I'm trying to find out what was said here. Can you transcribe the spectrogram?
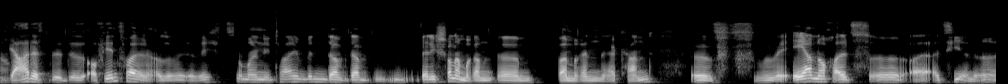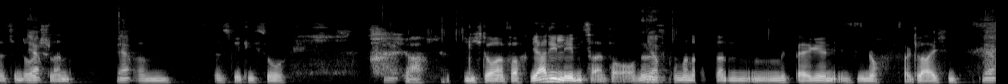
Ja, ja das, das, auf jeden Fall. Also wenn ich jetzt nochmal in Italien bin, da, da werde ich schon am Ran, ähm, beim Rennen erkannt. Äh, eher noch als, äh, als hier, ne? als in Deutschland. Ja. ja. Ähm, das ist wirklich so. Ja, liegt auch einfach. Ja, die leben es einfach auch. Ne? Ja. Das kann man auch dann mit Belgien irgendwie noch vergleichen. Ja.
